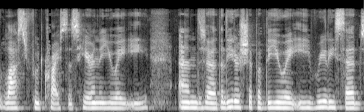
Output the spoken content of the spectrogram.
last food crisis here in the UAE. And uh, the leadership of the UAE really said,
